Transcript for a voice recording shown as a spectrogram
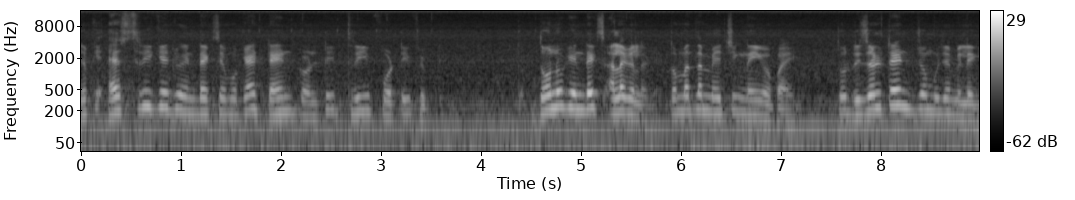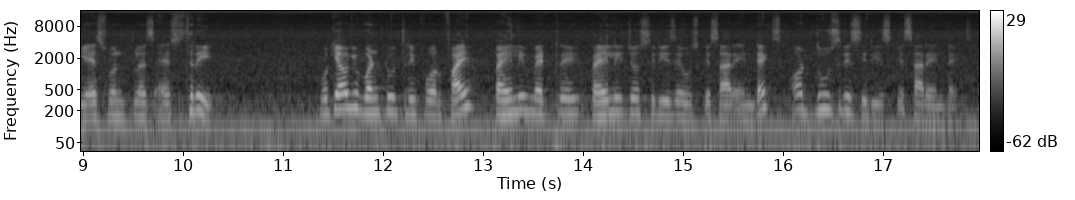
जबकि एस थ्री के जो इंडेक्स है वो क्या है? Ten twenty three forty fifty तो दोनों के इंडेक्स अलग अलग है तो मतलब मैचिंग नहीं हो पाएगी। तो रिजल्टेंट जो मुझे मिलेगी S one plus S three वो क्या होगी? One two three four five पहली मेट्रिक पहली जो सीरीज़ है, उसके सारे इंडेक्स और दूसरी सीरीज़ के सारे इंडेक्स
